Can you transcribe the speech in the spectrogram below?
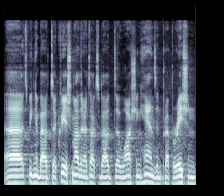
Uh, speaking about uh, Kriya Shema, it talks about uh, washing hands in preparation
